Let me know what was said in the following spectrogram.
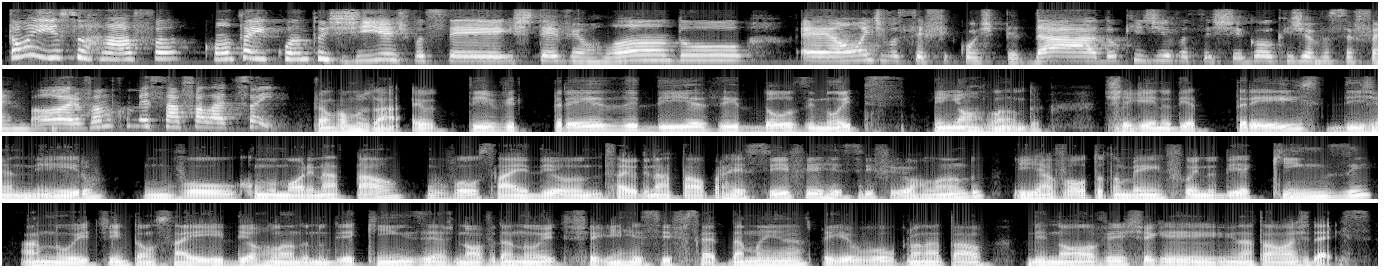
Então é isso, Rafa. Conta aí quantos dias você esteve em Orlando, é, onde você ficou hospedado, que dia você chegou, que dia você foi embora. Vamos começar a falar disso aí. Então vamos lá. Eu tive 13 dias e 12 noites em Orlando. Cheguei no dia 3 de janeiro, um voo, como moro em Natal, o voo saiu de, saiu de Natal para Recife, Recife Orlando, e a volta também foi no dia 15 à noite, então saí de Orlando no dia 15 às 9 da noite, cheguei em Recife 7 da manhã, peguei o voo para Natal de 9, cheguei em Natal às 10.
